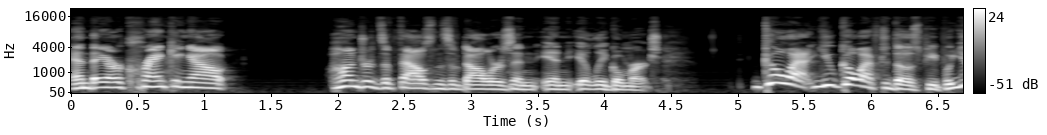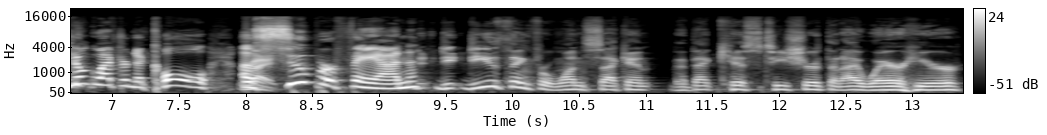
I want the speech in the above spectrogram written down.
and they are cranking out hundreds of thousands of dollars in, in illegal merch. Go at you go after those people. You don't go after Nicole, a Right. super fan. Do, do you think for one second that that Kiss T-shirt that I wear here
